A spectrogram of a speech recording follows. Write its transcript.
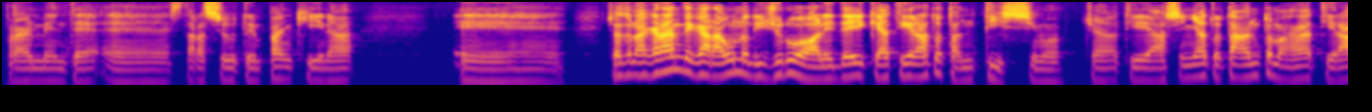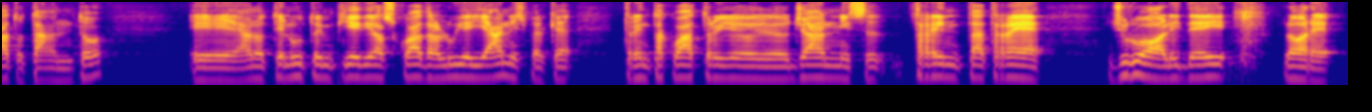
probabilmente eh, starà seduto in panchina. E... C'è stata una grande gara 1 di Drew Holiday che ha tirato tantissimo, cioè ha segnato tanto ma ha tirato tanto e hanno tenuto in piedi la squadra lui e Giannis perché 34 Giannis, 33 Drew Holiday. Lore,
